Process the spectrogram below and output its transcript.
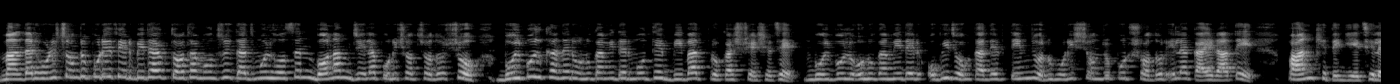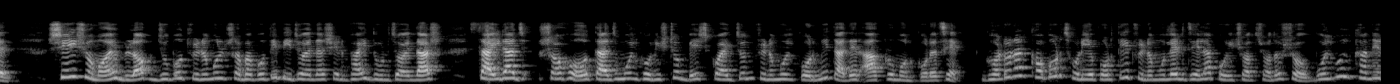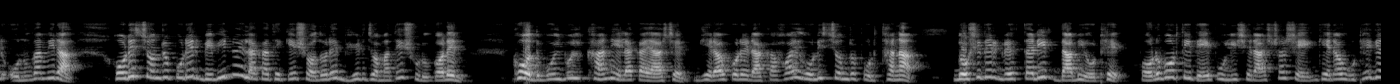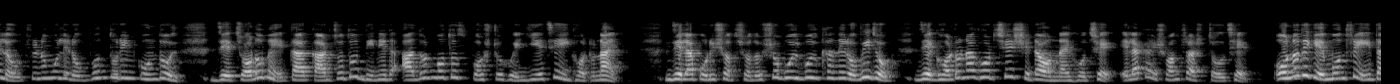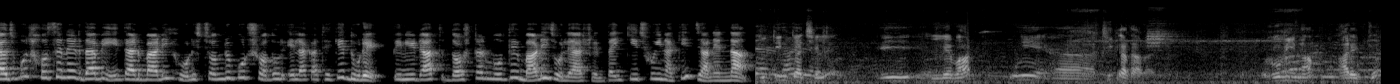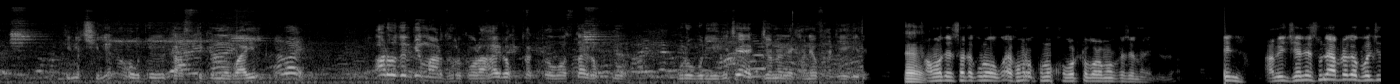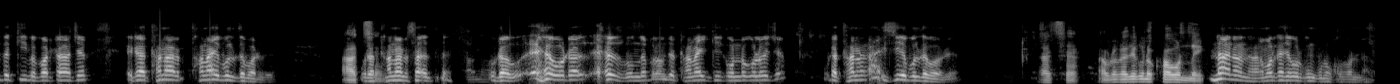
মালদার হরিশ্চন্দ্রপুরে ফের বিধায়ক তথা মন্ত্রী তাজমুল হোসেন বনাম জেলা পরিষদ সদস্য বুলবুল খানের অনুগামীদের মধ্যে বিবাদ প্রকাশ্যে এসেছে। বুলবুল অনুগামীদের অভিযোগ, তাদের তিনজন হরিশ্চন্দ্রপুর সদর এলাকায় রাতে পান খেতে গিয়েছিলেন। সেই সময় ব্লক যুব তৃণমূল সভাপতি বিজয় দাসের ভাই দুর্জয় দাস, সাইরাজ সহ তাজমুল ঘনিষ্ঠ বেশ কয়েকজন তৃণমূল কর্মী তাদের আক্রমণ করেছে। ঘটনার খবর ছড়িয়ে পড়তেই তৃণমূলের জেলা পরিষদ সদস্য বুলবুল খানের অনুগামীরা হরিশ্চন্দ্রপুরের বিভিন্ন এলাকা থেকে সদরে ভিড় জমাতে শুরু করেন। খোদ বুলবুল খান এলাকায় আসেন। ঘেরাও করে রাখা হয় হরিশ্চন্দ্রপুর থানা। দোষীদের গ্রেফতারির দাবি ওঠে। পরবর্তীতে পুলিশের আশ্বাসে ঘেরাও উঠে গেলেও তৃণমূলের অভ্যন্তরীণ কোন্দল যে চরমে তা কার্যত দিনের আলোর মতো স্পষ্ট হয়ে গিয়েছে এই ঘটনায়। জেলা পরিষদ সদস্য বুলবুল খানের অভিযোগ, যে ঘটনা ঘটছে সেটা অন্যায় হচ্ছে। এলাকায় সন্ত্রাস চলছে। অন্যদিকে মন্ত্রী তাজমুল হোসেনের দাবি তার বাড়ি হরিশ্চন্দ্রপুর সদর এলাকা থেকে দূরে। তিনি রাত দশটার মধ্যে বাড়ি চলে আসেন তাই কিছুই নাকি জানেন না। দু তিনটা ছেলে এই লেবার উনি ঠিকাদার। রবি নাম আরেকজন। তিনি ছিলেন ওদের কাছ থেকে মোবাইল। আর ওদেরকে মারধর করা হয় রক্তাক্ত অবস্থায় রক্ত পুরো গড়িয়ে গেছে একজনের এখানে ফাটিয়ে গেছে। হ্যাঁ। আমাদের সাথে কোনো এখনও কোনো খবর টবর আমার কাছে নাই। আমি জেনে শুনে আপনাকে বলছি তো কি ব্যাপারটা আছে এটা থানার থানায় বলতে পারবে। আচ্ছা। ওটা থানার সাথে ওটা ওটা শুনতে পেলাম যে থানায় কি গন্ডগোল হয়েছে ওটা থানার আইসিএ বলতে পারবে। আচ্ছা আপনার কাছে কোনো খবর নেই? না না না আমার কাছে ওরকম কোনো খবর না।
